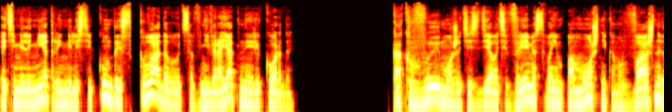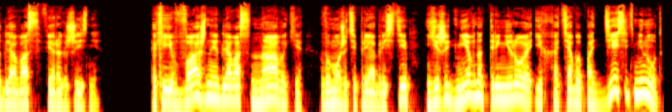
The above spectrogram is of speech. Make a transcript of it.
Эти миллиметры и миллисекунды складываются в невероятные рекорды. Как вы можете сделать время своим помощником в важных для вас сферах жизни? Какие важные для вас навыки вы можете приобрести, ежедневно тренируя их хотя бы по 10 минут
